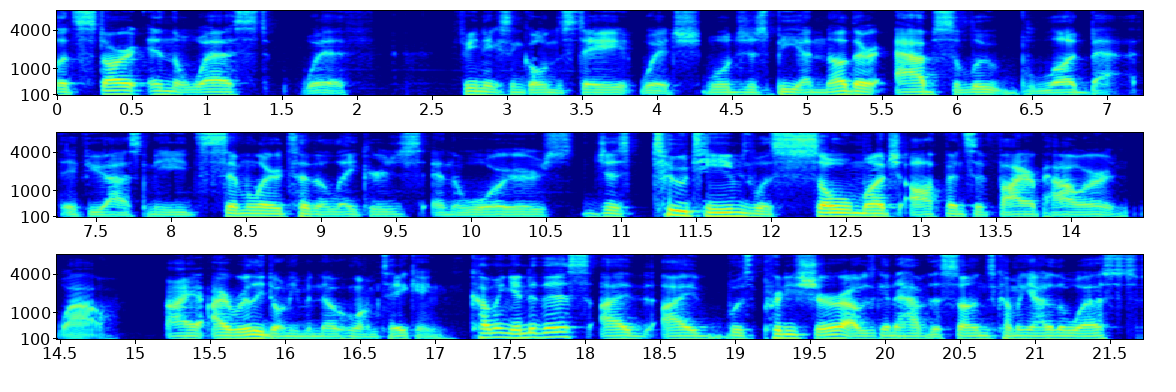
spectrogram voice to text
Let's start in the West with Phoenix and Golden State, which will just be another absolute bloodbath, if you ask me, similar to the Lakers and the Warriors. Just two teams with so much offensive firepower. Wow. I, I really don't even know who I'm taking. Coming into this, I I was pretty sure I was gonna have the Suns coming out of the West,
